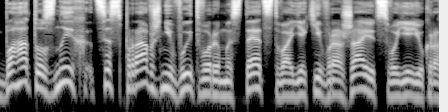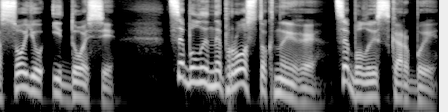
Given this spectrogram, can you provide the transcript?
Багато з них це справжні витвори мистецтва, які вражають своєю красою і досі. Це були не просто книги, це були скарби.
